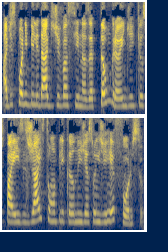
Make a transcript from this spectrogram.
a disponibilidade de vacinas é tão grande que os países já estão aplicando injeções de reforço.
